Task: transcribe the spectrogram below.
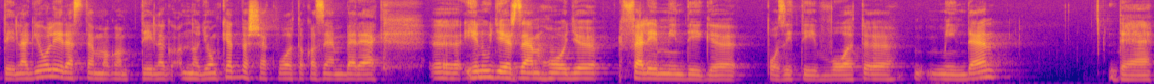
tényleg jól éreztem magam, tényleg nagyon kedvesek voltak az emberek. Én úgy érzem, hogy felém mindig pozitív volt minden, de,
